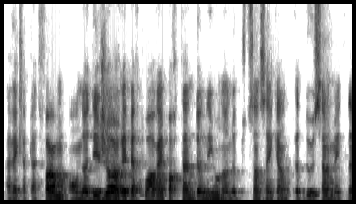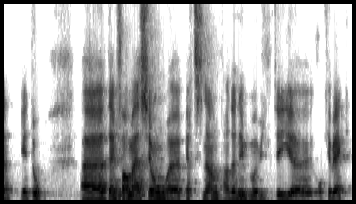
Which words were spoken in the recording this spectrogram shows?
avec la plateforme. On a déjà un répertoire important de données. On en a plus de 150, près de 200 maintenant, bientôt, d'informations pertinentes en données de mobilité au Québec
